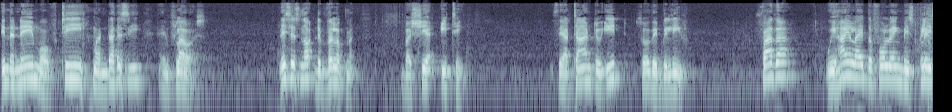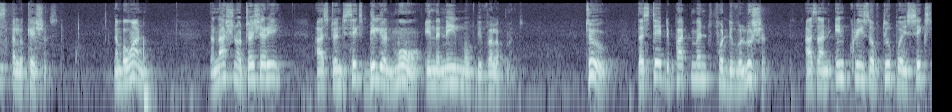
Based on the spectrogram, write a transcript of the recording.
in the name of tea, mandazi, and flowers. This is not development, but sheer eating. It's their time to eat, so they believe. Further, we highlight the following misplaced allocations. Number one, the National Treasury has 26 billion more in the name of development. Two, the State Department for Devolution has an increase of 2.6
